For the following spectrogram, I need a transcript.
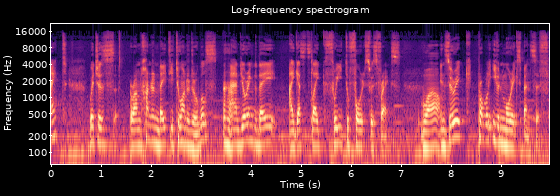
night, which is around 180, 200 rubles. Uh-huh. And during the day, I guess it's like three to four Swiss francs. Wow. In Zurich, probably even more expensive.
